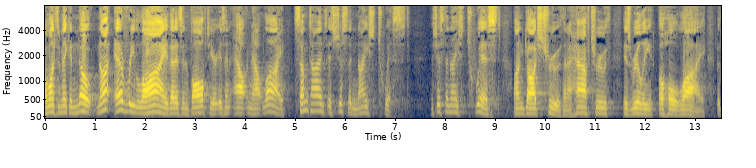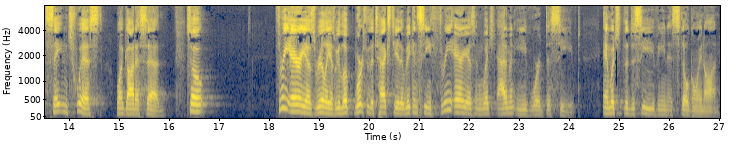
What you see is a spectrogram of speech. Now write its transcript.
I want to make a note not every lie that is involved here is an out and out lie. Sometimes it's just a nice twist. It's just a nice twist on God's truth, and a half truth is really a whole lie. But Satan twists what God has said. So, three areas really, as we look work through the text here, that we can see three areas in which Adam and Eve were deceived, in which the deceiving is still going on.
